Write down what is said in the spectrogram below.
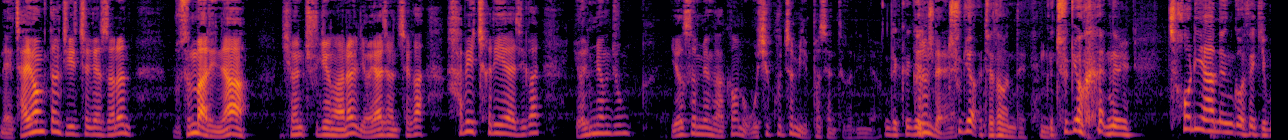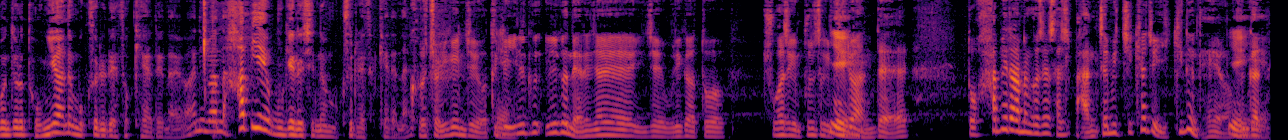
네, 자유한국당 지지층에서는 무슨 말이냐? 현 추경안을 여야 전체가 합의 처리해야지가 10명 중 6명 가까운 59.2%거든요. 근데 그게 그런데 추경 죄송한데 음. 그 추경안을 처리하는 것에 기본적으로 동의하는 목소리를 해석해야 되나요? 아니면 합의의 무게를 싣는 목소리를 해석해야 되나요? 그렇죠. 이게 이제 어떻게 예. 읽어, 읽어내느냐에 이제 우리가 또 추가적인 분석이 예. 필요한데 또 합의라는 것에 사실 반점이 찍혀져 있기는 해요. 예. 그러니까 예.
